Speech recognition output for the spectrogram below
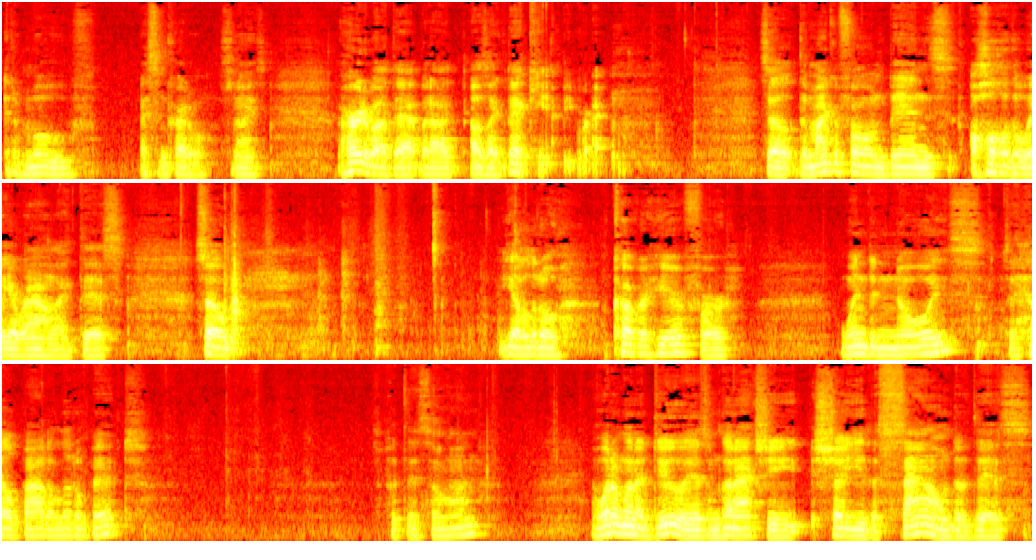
it'll move. That's incredible. It's nice. I heard about that, but I, I was like, that can't be right. So the microphone bends all the way around like this. So you got a little cover here for wind and noise to help out a little bit put this on. And what I'm going to do is I'm going to actually show you the sound of this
